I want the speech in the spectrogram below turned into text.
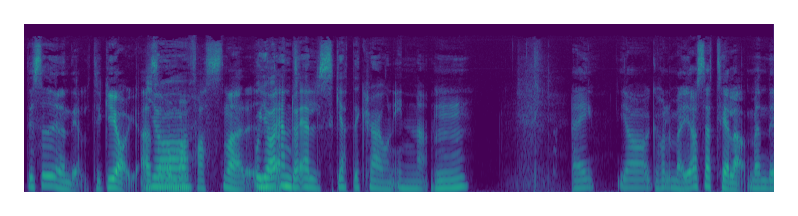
Det säger en del, tycker jag. Alltså Ja. om man fastnar Och jag har ändå älskat The Crown innan. Mm. Nej, jag håller med. Jag har sett hela, men det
